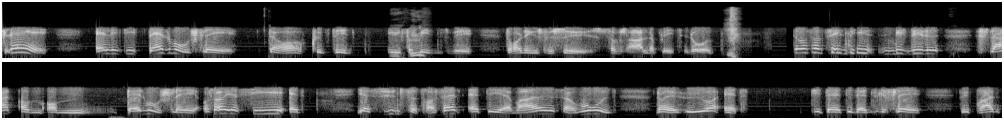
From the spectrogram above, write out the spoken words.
flag, alle de Dannebrogflag, der var købt ind i mm. forbindelse med dronningens besøg, som så aldrig blev til noget. Det var sådan set min, min lille snak om, om Dannebrogsflag. Og så vil jeg sige, at jeg synes så trods alt, at det er meget så modigt, når jeg hører, at de, det danske flag blev brændt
